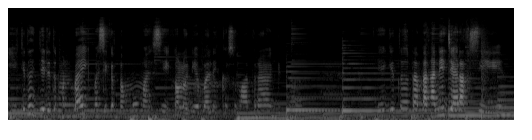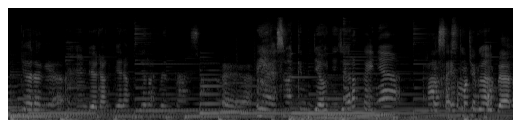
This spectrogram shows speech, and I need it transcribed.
ya kita jadi teman baik masih ketemu masih kalau dia balik ke Sumatera gitu ya gitu tantangannya jarak sih. Jarak ya? Mm, jarak. Jarak jarak dan rasa. Iya. iya semakin jauhnya jarak kayaknya rasa itu semakin juga pudar.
